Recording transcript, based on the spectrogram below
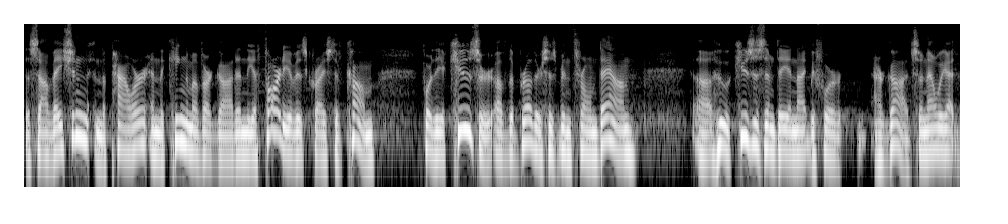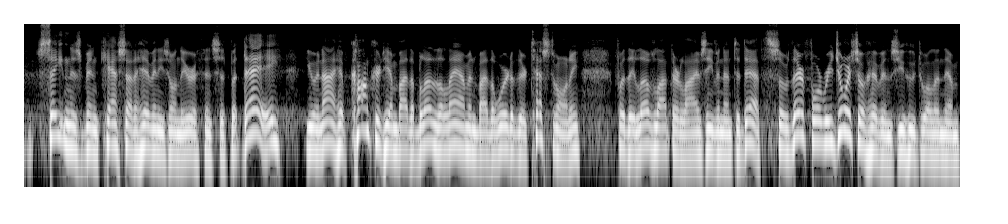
the salvation and the power and the kingdom of our God and the authority of his Christ have come, for the accuser of the brothers has been thrown down uh, who accuses them day and night before our God. So now we got Satan has been cast out of heaven. He's on the earth and says, But they, you and I, have conquered him by the blood of the Lamb and by the word of their testimony, for they love not their lives even unto death. So therefore rejoice, O heavens, you who dwell in them.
